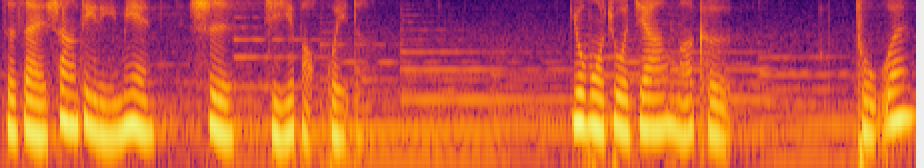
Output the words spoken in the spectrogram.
这在上帝里面是极宝贵的。”幽默作家马可·吐温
